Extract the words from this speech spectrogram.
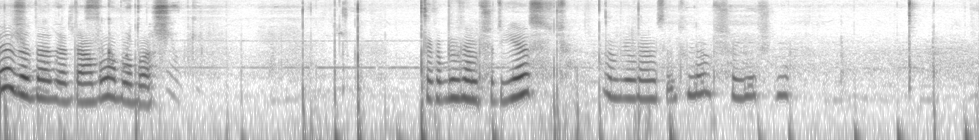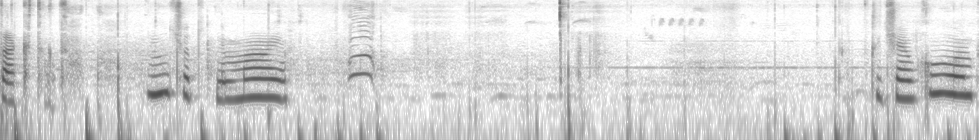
Теперь сидим Да, и да, да, да, да, щелкаем бла-бла-бла. училки. Так, об'являємо, що є. Об'являємо, об'являємо, що є, що є. Так, так, так. Нічого тут немає. Включаємо комп.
